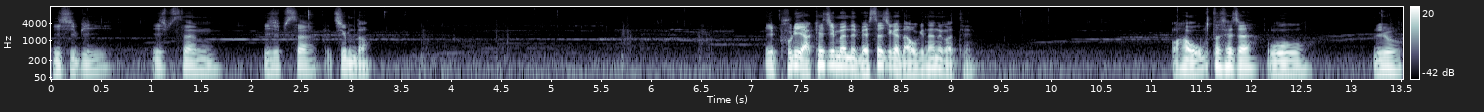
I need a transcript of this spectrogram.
22 23 24 지금다 이 불이 약해지면 메시지가 나오긴 하는 것 같아. 어, 한 5부터 세자. 5 6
